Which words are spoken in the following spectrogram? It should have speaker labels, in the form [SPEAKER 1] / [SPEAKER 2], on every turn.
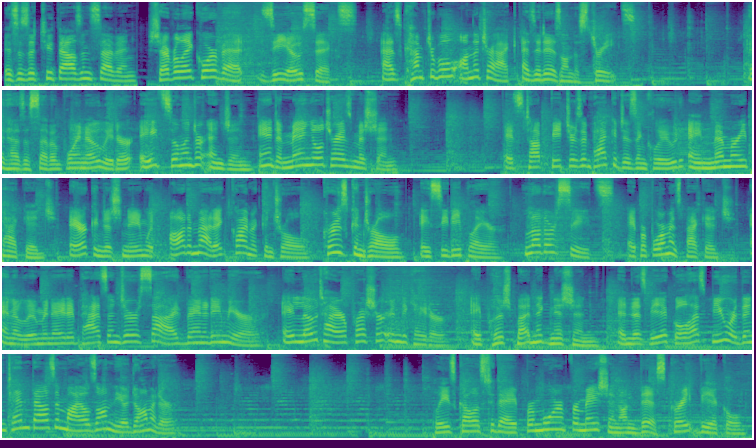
[SPEAKER 1] This is a 2007 Chevrolet Corvette Z06, as comfortable on the track as it is on the streets. It has a 7.0-liter eight-cylinder engine and a manual transmission. Its top features and packages include a memory package, air conditioning with automatic climate control, cruise control, a CD player, leather seats, a performance package, an illuminated passenger side vanity mirror, a low tire pressure indicator, a push button ignition, and this vehicle has fewer than 10,000 miles on the odometer. Please call us today for more information on this great vehicle.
